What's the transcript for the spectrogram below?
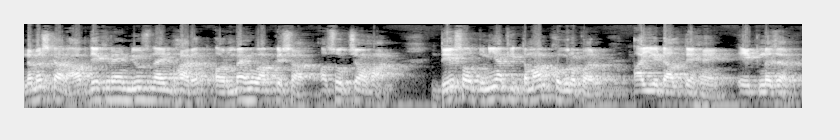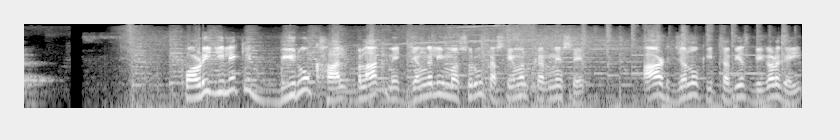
नमस्कार, आप देख रहे हैं न्यूज़ नाइन भारत और मैं हूँ आपके साथ अशोक चौहान। देश और दुनिया की तमाम खबरों पर आइए डालते हैं एक नज़र। पौड़ी ज़िले की बीरो खाल ब्लॉक में जंगली मशरूम का सेवन करने से आठ जनों की तबीयत बिगड़ गई।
